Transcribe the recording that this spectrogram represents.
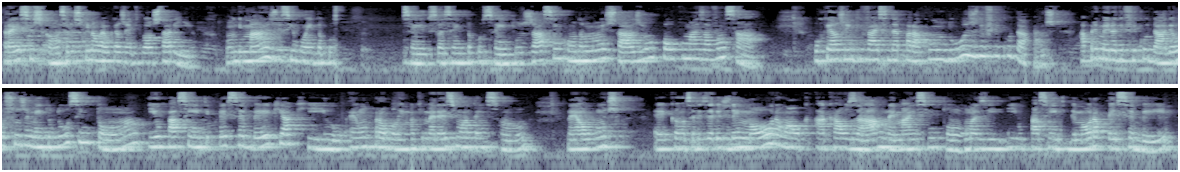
para esses cânceres que não é o que a gente gostaria, onde mais de 50%, 60% já se encontram num estágio um pouco mais avançado porque a gente vai se deparar com duas dificuldades. A primeira dificuldade é o surgimento do sintoma e o paciente perceber que aquilo é um problema que merece uma atenção. Né? Alguns é, cânceres eles demoram a, a causar né, mais sintomas e, e o paciente demora a perceber.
